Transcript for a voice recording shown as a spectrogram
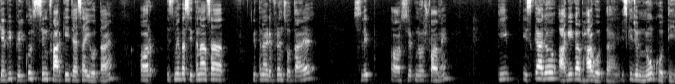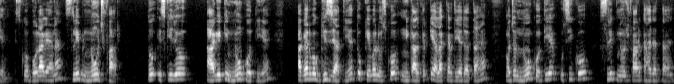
ये भी बिल्कुल सिन फार की जैसा ही होता है। और इसमें बस इतना सा, इतना डिफरेंस होता है स्लिप और स्लिप नोज़ फार में। कि इसका जो आगे का भाग होता है, इसकी जो नोक होती है, इसको बोला गया ना, स्लिप नोज़ फार तो इसकी जो आगे की नोक होती है, अगर वो घिस जाती है तो केवल उसको निकाल करके अलग कर दिया जाता है, और जो नोक होती है, उसी को स्लिप नोज़ फार कहा जाता है।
